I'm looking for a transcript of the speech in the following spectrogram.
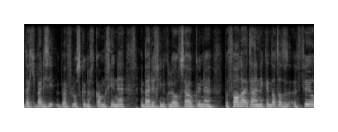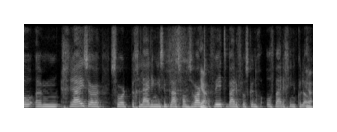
dat je bij de bij verloskundige kan beginnen en bij de gynaecoloog zou kunnen bevallen uiteindelijk. En dat dat een veel um, grijzer soort begeleiding is in plaats van zwart of wit bij de verloskundige of bij de gynaecoloog. Ja.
